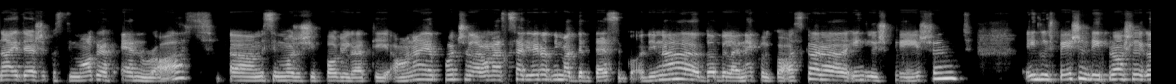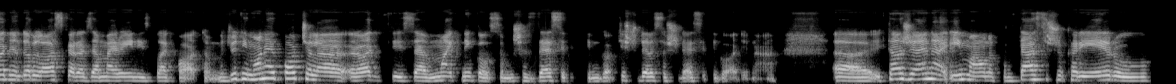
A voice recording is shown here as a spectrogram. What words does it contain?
najdraži kostimograf Anne Ross, uh, mislim možeš i pogledati, ona je počela, ona sad vjerojatno ima 90 godina, dobila je nekoliko Oscara, English Patient, English Patient i prošle godine dobila Oscara za My Rain is Black Bottom. Međutim, ona je počela raditi sa Mike Nicholsom u 60. 1960. godina. Uh, ta žena ima ono fantastičnu karijeru,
